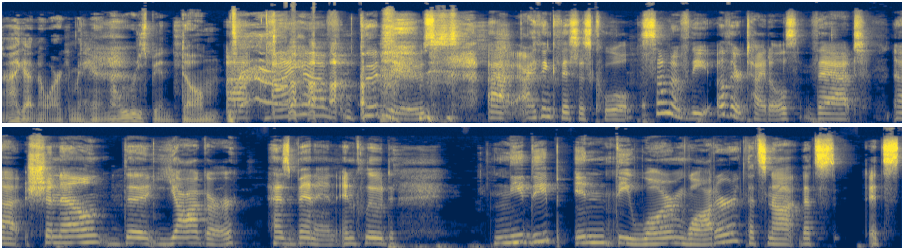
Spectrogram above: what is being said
I got no argument here. No, we were just being dumb. Uh, I have good news. Uh, I think this is cool. Some of the other titles that uh, Chanel de Jager has been in include Knee Deep in the Warm Water. That's not, that's, it's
